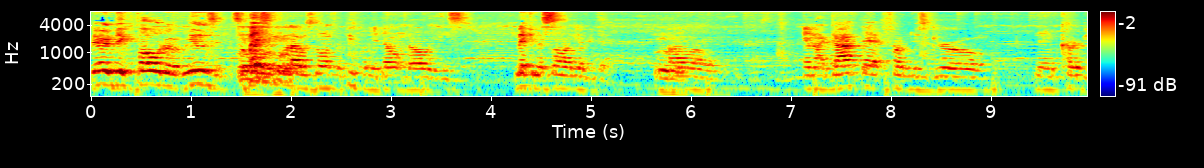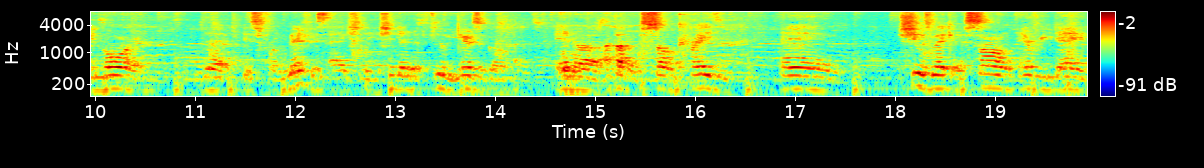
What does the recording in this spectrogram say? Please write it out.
very big folder of music. So basically, Mhm. what I was doing for people that don't know is making a song every day. Mhm. Um, and I got that from this girl named Kirby Lauren that is from Memphis actually. She did it a few years ago. And uh, I thought it was so crazy. And she was making a song every day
